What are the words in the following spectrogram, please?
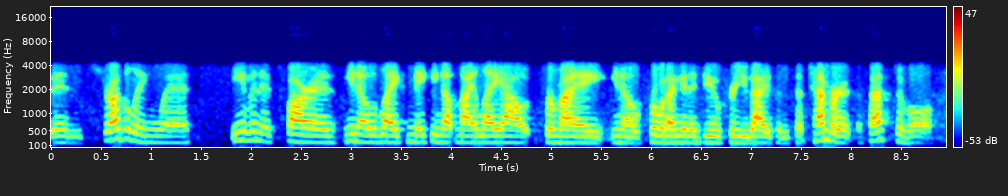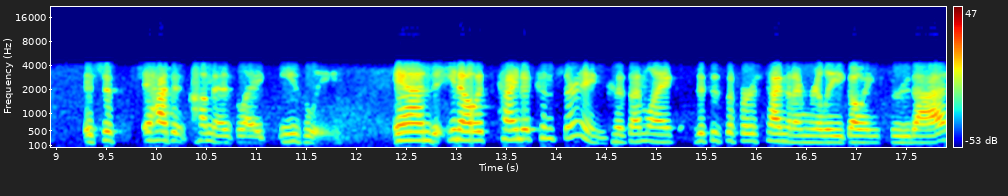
been struggling with even as far as, you know, like making up my layout for my, you know, for what I'm going to do for you guys in September at the festival. It's just it hasn't come as like easily and, you know, it's kind of concerning because I'm like, this is the first time that I'm really going through that.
